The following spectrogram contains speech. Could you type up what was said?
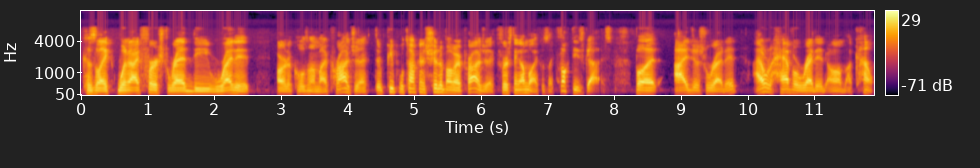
Because, like, when I first read the Reddit articles on my project, there are people talking shit about my project. First thing I'm like was like, fuck these guys. But I just read it. I don't have a Reddit um account,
